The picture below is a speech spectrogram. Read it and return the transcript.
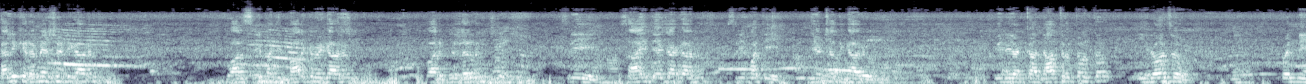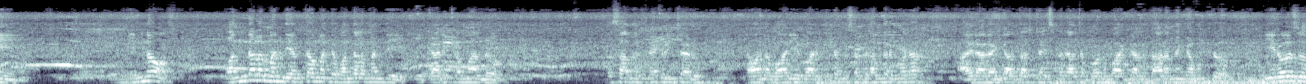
కలికి రమేష్ రెడ్డి గారు వారి శ్రీమతి భార్గవి గారు వారి పిల్లలు శ్రీ సాయి తేజ గారు శ్రీమతి దీక్షత్ గారు వీరి యొక్క దాతృత్వంతో ఈరోజు కొన్ని ఎన్నో వందల మంది ఎంతోమంది వందల మంది ఈ కార్యక్రమాల్లో ప్రసాదం స్వీకరించారు కావున వారి వారి కుటుంబ సభ్యులందరూ కూడా ఆయుర ఆరోగ్యాలతో అష్టైశ్వర్యాలతో భోగ భాగ్యాలతో ఆనందంగా ఉంటూ ఈరోజు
